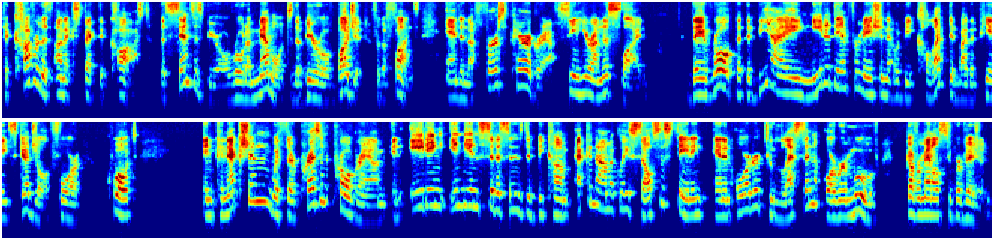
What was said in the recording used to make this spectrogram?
to cover this unexpected cost, the Census Bureau wrote a memo to the Bureau of Budget for the funds. And in the first paragraph, seen here on this slide, they wrote that the BIA needed the information that would be collected by the P8 schedule for, quote, in connection with their present program in aiding Indian citizens to become economically self-sustaining and in order to lessen or remove governmental supervision,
